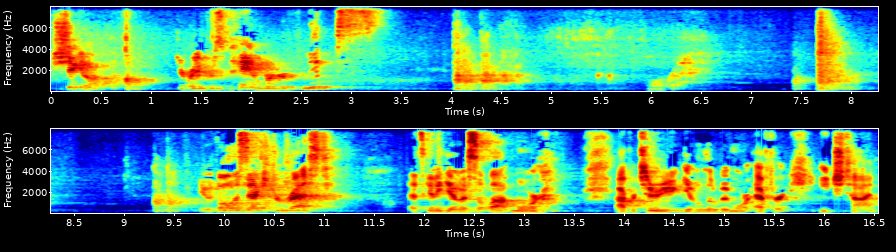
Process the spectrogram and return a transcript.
Shake it off. Get ready for some hamburger flips. All right. Okay, with all this extra rest, that's going to give us a lot more opportunity to give a little bit more effort each time.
